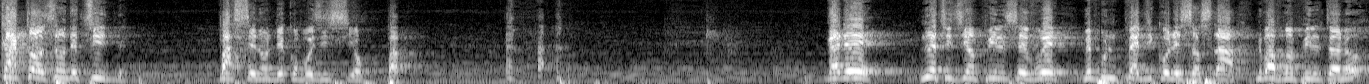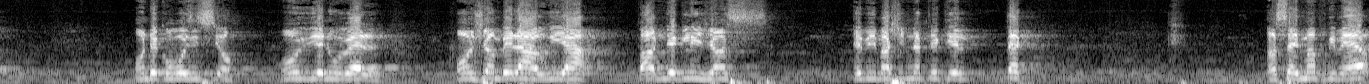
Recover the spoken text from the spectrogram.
14 ans d'études, passé dans décomposition. Regardez, nous étudions pile, c'est vrai, mais pour nous perdre connaissance là, nous ne pas prendre pile temps, non? On décomposition, on vient nouvelle, on jambe la ria par négligence, et puis machine n'a tech. Enseignement primaire,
